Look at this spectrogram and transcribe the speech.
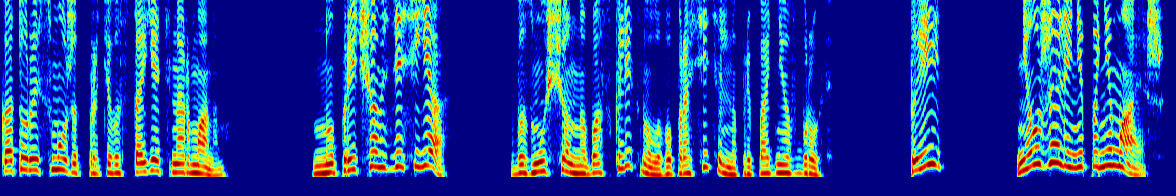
который сможет противостоять норманам. «Но при чем здесь я?» — возмущенно воскликнула, вопросительно приподняв бровь. «Ты? Неужели не понимаешь?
